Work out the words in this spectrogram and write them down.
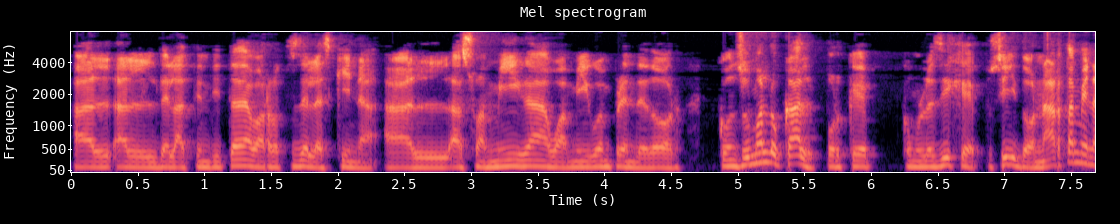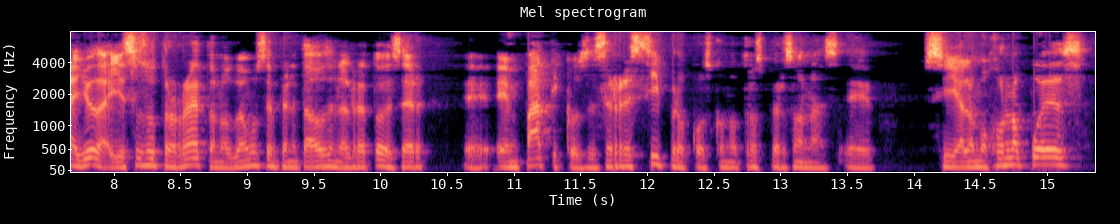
al, de la tiendita de abarrotes de la esquina, a su amiga o amigo emprendedor. Consuman local, porque como les dije, pues sí, donar también ayuda y eso es otro reto. Nos vemos enfrentados en el reto de ser eh, empáticos, de ser recíprocos con otras personas. Eh, si a lo mejor no puedes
